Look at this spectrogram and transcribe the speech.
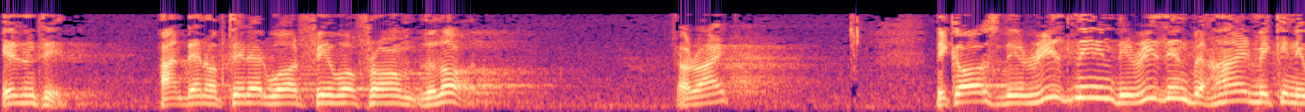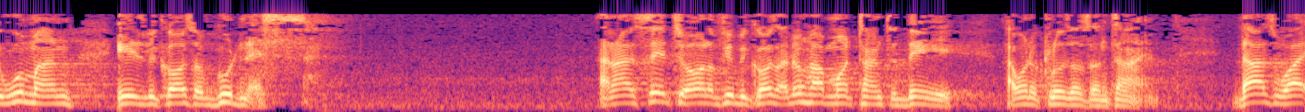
Isn't it? And then obtained what? Favor from the Lord. Alright? Because the reasoning, the reason behind making a woman is because of goodness. And I say to all of you, because I don't have more time today, I want to close us on time. That's why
